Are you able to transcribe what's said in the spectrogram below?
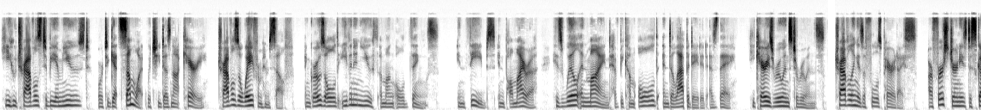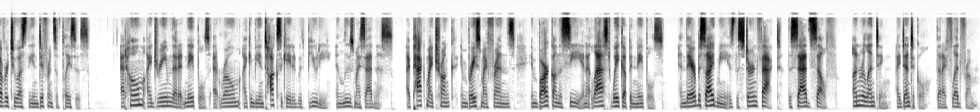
He who travels to be amused, or to get somewhat which he does not carry, travels away from himself, and grows old even in youth among old things. In Thebes, in Palmyra, his will and mind have become old and dilapidated as they. He carries ruins to ruins. Traveling is a fool's paradise. Our first journeys discover to us the indifference of places. At home, I dream that at Naples, at Rome, I can be intoxicated with beauty and lose my sadness. I pack my trunk, embrace my friends, embark on the sea, and at last wake up in Naples. And there beside me is the stern fact, the sad self, unrelenting, identical, that I fled from.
